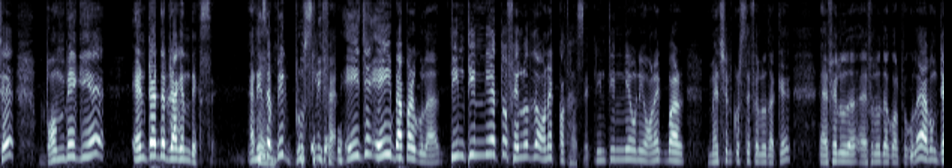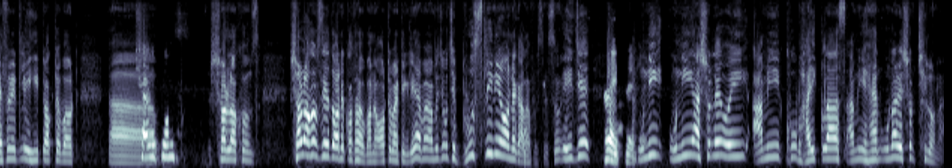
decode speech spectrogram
সে বম্বে গিয়ে এন্টার দ্য ড্রাগন দেখছে। And is a big Bruce Lee fan এই যে এই ব্যাপারগুলা, টিনটিন নিয়ে তো ফেলুদাতে অনেক কথা আছে। টিনটিন নিয়ে উনি অনেকবার মেনশন করছে ফেলুদাকে ফেলুদা ফেলুদা গল্পগুলো, এবং definitely he talked about Sherlock Holmes Sherlock Holmes নিয়ে তো অনেক কথা মানে অটোমেটিকলি আমি যে বলছি ব্রুসলি নিয়ে অনেক আলাপ হচ্ছে সো এই যে উনি উনি আসলে ওই আমি খুব হাই ক্লাস আমি হ্যান উনার এসব ছিল না।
